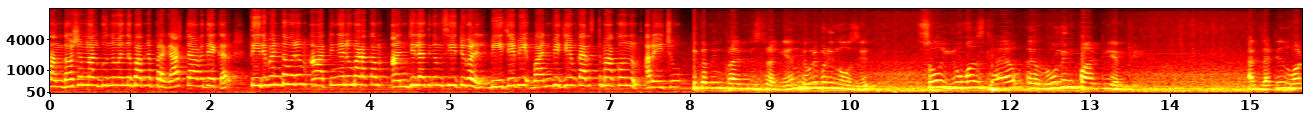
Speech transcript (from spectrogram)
സന്തോഷം നൽകുന്നുവെന്ന് പറഞ്ഞ പ്രകാശ് ജാവദേക്കർ തിരുവനന്തപുരം ആറ്റിങ്ങലുമടക്കം അഞ്ചിലധികം സീറ്റുകളിൽ ബി ജെ പി വൻ വിജയം കരസ്ഥമാക്കുമെന്നും അറിയിച്ചു. So you must have a ruling party MP. And that is what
